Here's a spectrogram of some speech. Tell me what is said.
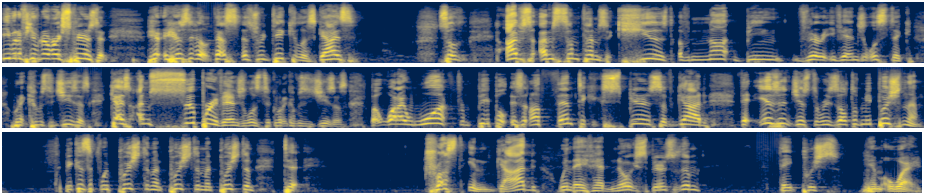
even if you've never experienced it. Here, here's the deal. That's that's ridiculous, guys. So I'm, I'm sometimes accused of not being very evangelistic when it comes to Jesus. Guys, I'm super evangelistic when it comes to Jesus. But what I want from people is an authentic experience of God that isn't just the result of me pushing them. Because if we push them and push them and push them to trust in God when they've had no experience with Him, they push Him away.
